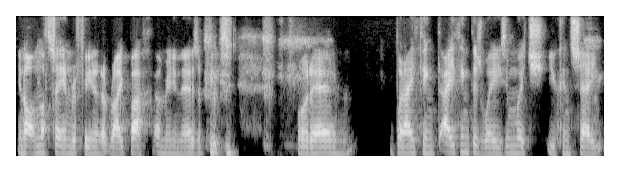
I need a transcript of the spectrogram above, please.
You know, I'm not saying Raphinha at right back. I mean, there's a piece. but um, but I think I think there's ways in which you can say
